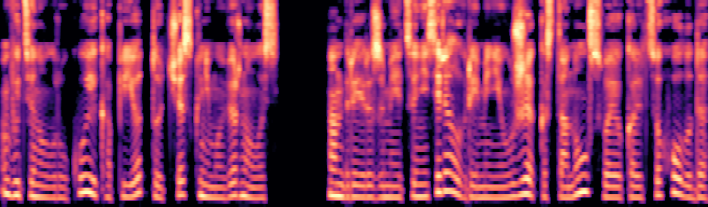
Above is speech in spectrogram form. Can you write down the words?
вытянул руку, и копье тотчас к нему вернулось. Андрей, разумеется, не терял времени, уже кастанул свое кольцо холода.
